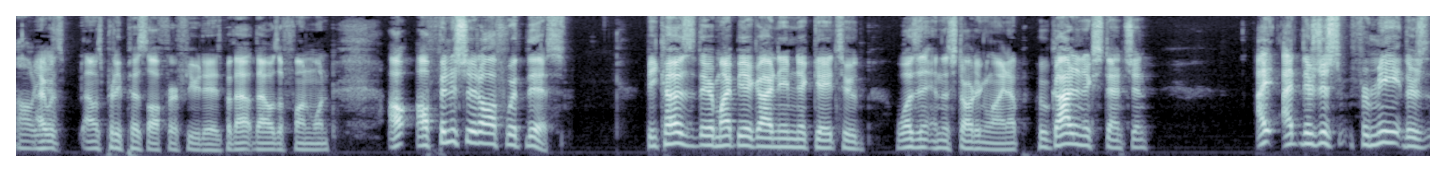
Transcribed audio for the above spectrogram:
oh, yeah. I was I was pretty pissed off for a few days, but that that was a fun one. I'll I'll finish it off with this, because there might be a guy named Nick Gates who wasn't in the starting lineup who got an extension. I, I there's just for me there's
